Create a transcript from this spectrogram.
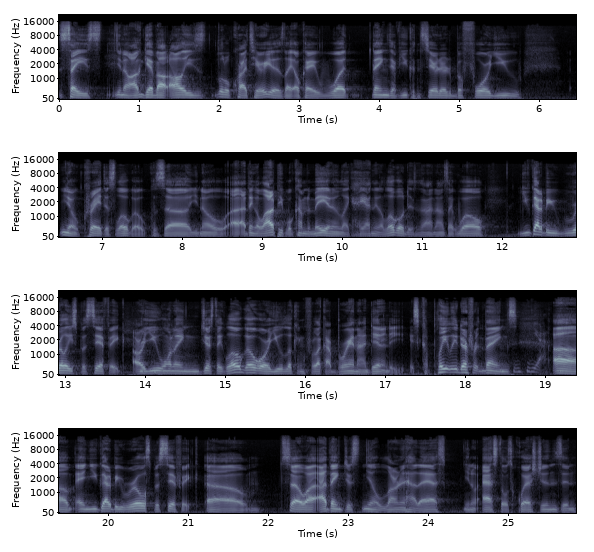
say, you know, I'll give out all these little criteria. Is like, okay, what things have you considered before you, you know, create this logo? Because, uh, you know, I think a lot of people come to me and they're like, hey, I need a logo design. I was like, well, you got to be really specific. Are you wanting just a logo or are you looking for like a brand identity? It's completely different things. Yeah. Um, and you got to be real specific. Um, so I, I think just, you know, learning how to ask, you know, ask those questions and,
